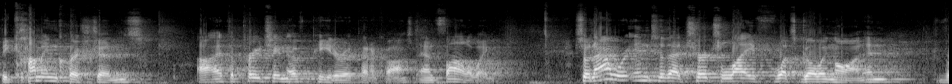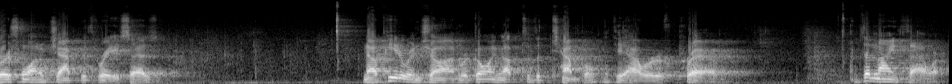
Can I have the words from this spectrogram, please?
becoming Christians uh, at the preaching of Peter at Pentecost and following. So now we're into that church life, what's going on. And verse 1 of chapter 3 says Now Peter and John were going up to the temple at the hour of prayer, the ninth hour,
